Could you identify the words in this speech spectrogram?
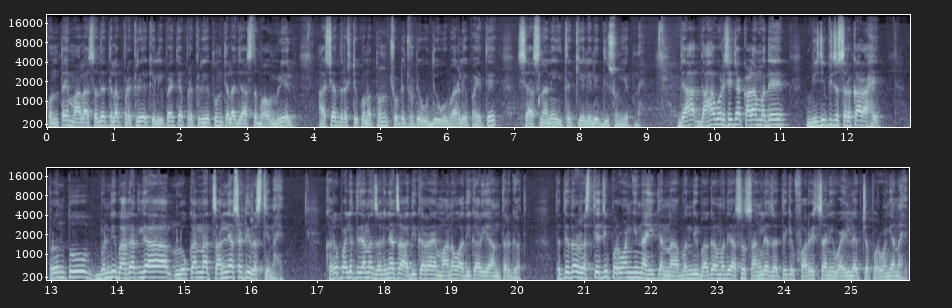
कोणताही माल असेल तर त्याला प्रक्रिया केली पाहिजे. त्या प्रक्रियेतून त्याला जास्त भाव मिळेल अशा दृष्टिकोनातून छोटे छोटे उद्योग उभारले पाहिजे. ते शासनाने इथं केलेले दिसून येत नाही. दहा दहा वर्षाच्या काळामध्ये बी जे पीचं सरकार आहे परंतु बंडी भागातल्या लोकांना चालण्यासाठी रस्ते नाहीत. खरं पाहिलं तर त्यांना जगण्याचा अधिकार आहे मानव अधिकार या अंतर्गत. तर त्याला रस्त्याची परवानगी नाही त्यांना. बंदी भागामध्ये असं सांगल्या जाते की फॉरेस्टच्या आणि वाईल्ड लाईफच्या परवानग्या नाहीत.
